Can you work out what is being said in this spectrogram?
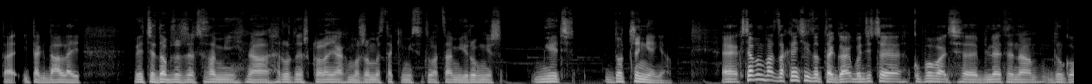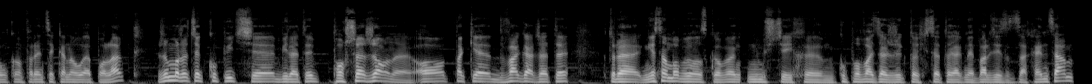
ta, i tak dalej. Wiecie dobrze, że czasami na różnych szkoleniach możemy z takimi sytuacjami również mieć do czynienia. E, Chciałbym Was zachęcić do tego, jak będziecie kupować bilety na drugą konferencję kanału Epole, że możecie kupić bilety poszerzone o takie dwa gadżety, które nie są obowiązkowe, nie musicie ich kupować, ale jeżeli ktoś chce, to jak najbardziej zachęcam.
